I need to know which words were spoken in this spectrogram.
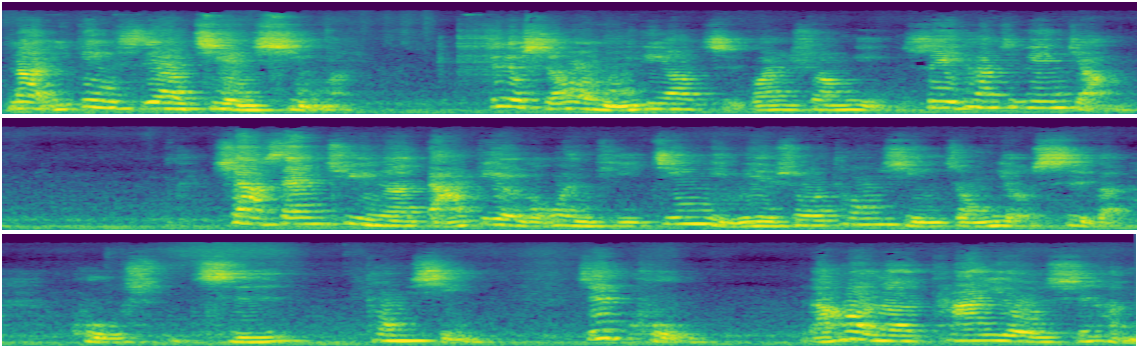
那一定是要见性嘛，这个时候你一定要止观双运。所以他这边讲下三句呢，答第二个问题，经里面说通行总有四个苦持。通行，就是苦，然后呢，它又是很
